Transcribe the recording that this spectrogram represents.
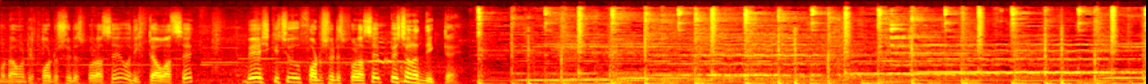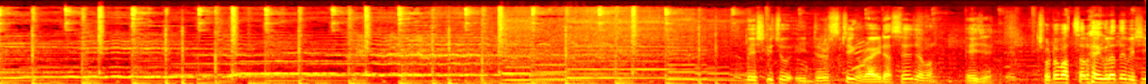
মোটামুটি ফটোশ্যুট স্পট আছে, ওদিকটাও আছে। বেশ কিছু ফটোশ্যুট স্পট আছে পেছনের দিকটায়। বেশ কিছু ইন্টারেস্টিং রাইড আছে। যেমন এই যে, ছোট বাচ্চারা এগুলাতে বেশি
